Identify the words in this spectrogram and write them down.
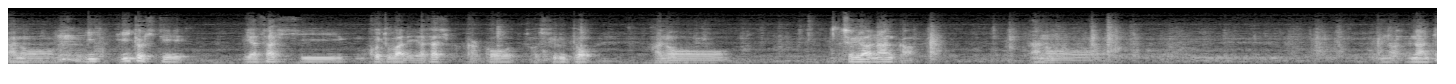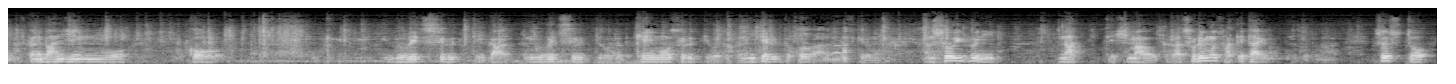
あの、意図して優しい言葉で優しく書こうとすると、あの、それはなんか、あの、ななんて言いますかね、万人を、こう、愚別するっていうか、愚別するっていうことと、啓蒙するっていうことと似てるところがあるんですけども、あの、そういうふうになってしまうから、それも避けたいってことが、そうすると、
